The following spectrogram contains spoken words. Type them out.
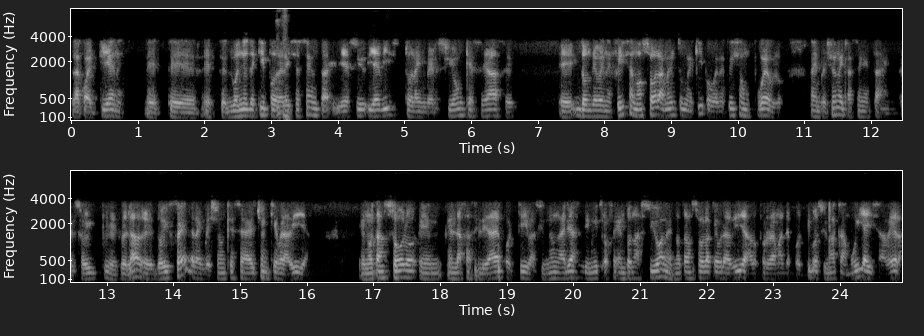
la cual tiene este, este, dueños de equipo de Ley 60 y he, y he visto la inversión que se hace, eh, donde beneficia no solamente un equipo, beneficia un pueblo las inversiones que hacen esta gente. Soy, pues, ¿verdad? Eh, doy fe de la inversión que se ha hecho en Quebradilla, eh, no tan solo en, la facilidad deportiva, sino en áreas limítrofes, en donaciones, no tan solo a Quebradilla, a los programas deportivos, sino a Camuya y Isabela.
